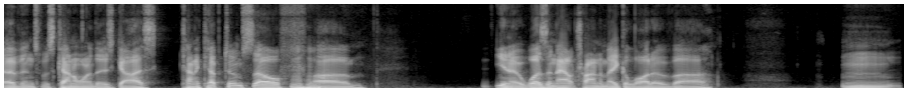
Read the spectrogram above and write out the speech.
Evans was kind of one of those guys, kind of kept to himself. Um, you know, wasn't out trying to make a lot of. Uh, mm,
